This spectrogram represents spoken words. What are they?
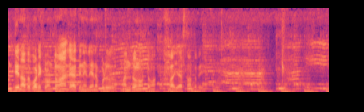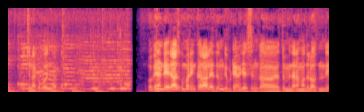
ఉంటే నాతో పాటు ఇక్కడ ఉంటామా లేకపోతే నేను లేనప్పుడు మందిరంలో ఉంటామా అలా చేస్తూ ఉంటుంది. వచ్చినాక భోజనం చేద్దాం. ఓకే అండి రాజకుమార్ ఇంకా రాలేదు. ఇంక ఇప్పుడు ఏం చేసి ఇంకా తొమ్మిదిన్నర మొదలవుతుంది.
